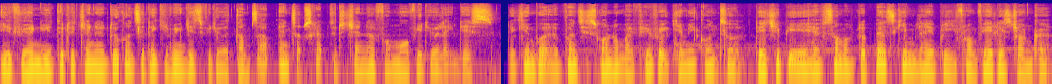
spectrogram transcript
If you are new to the channel, do consider giving this video a thumbs up and subscribe to the channel for more video like this. The Game Boy Advance is one of my favorite gaming console. The GBA have some of the best game library from various genres.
